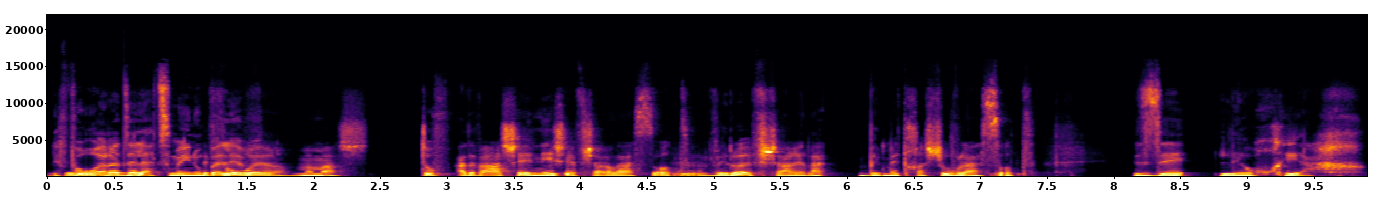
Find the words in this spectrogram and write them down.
לפורר את זה לעצמנו בלב. לפורר, ממש. טוב, הדבר השני שאפשר לעשות, ולא אפשר אלא באמת חשוב לעשות, זה להוכיח.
